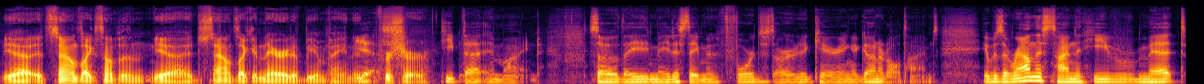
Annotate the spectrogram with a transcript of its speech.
Yeah. It sounds like something. Yeah. It sounds like a narrative being painted Yes. for sure. Keep that in mind. So they made a statement. Ford started carrying a gun at all times. It was around this time that he met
